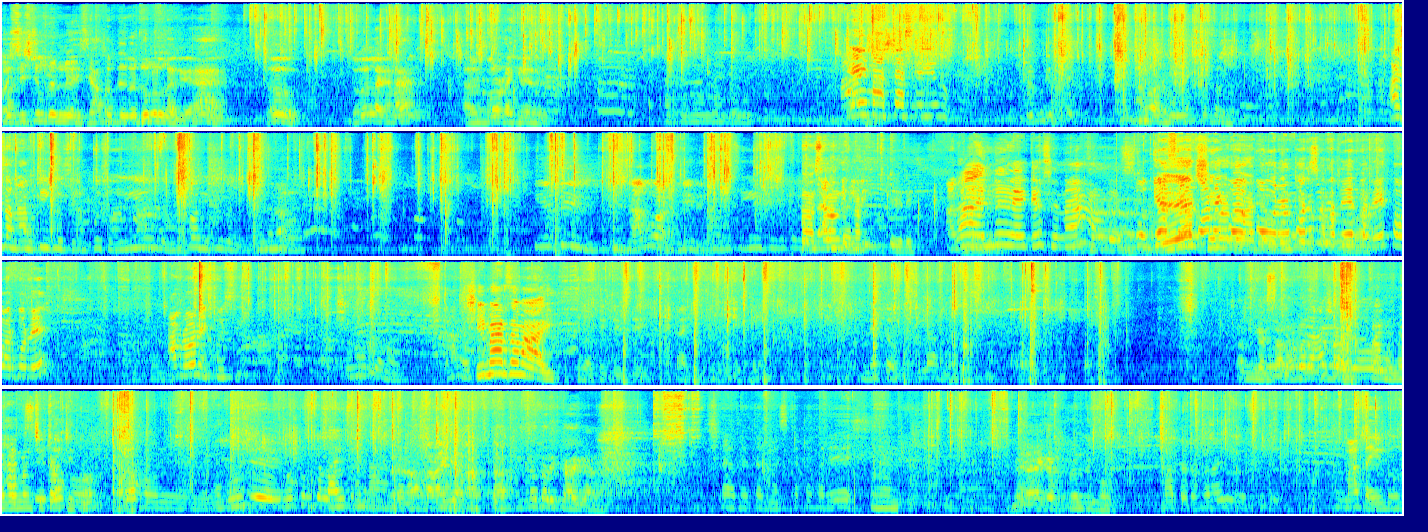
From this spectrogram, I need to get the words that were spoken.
ওই সিস্টেম করে নিয়েছি আপনার দেখবে ডোলন লাগে হ্যাঁ? ও ডোলন লাগে না? আমি বড়টা কিনে নেব এই মাছটা আজকে ইয়ে আমি কি কইছি? আমি কইছি ইয়ে সবই তো যাব না এনে গেছে না। ও গেছে পরে কভার করে। আমরা অনেক খুশি। সীমার জামাই। মাথায় লোক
